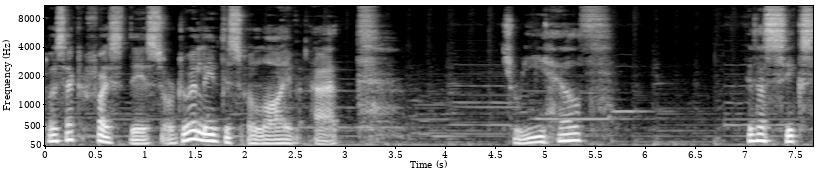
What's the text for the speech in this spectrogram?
Do I sacrifice this or do I leave this alive at 3 health? It has 6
